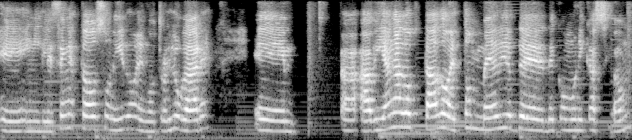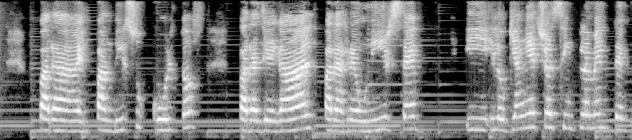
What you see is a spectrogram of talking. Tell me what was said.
eh, en iglesia en Estados Unidos, en otros lugares, eh, habían adoptado estos medios de, de, comunicación para expandir sus cultos, para llegar, para reunirse. Y, y, lo que han hecho es simplemente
